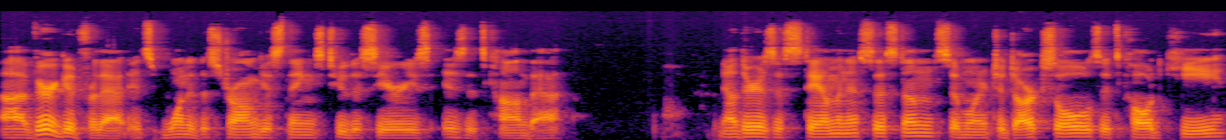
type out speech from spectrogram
uh, very good for that. It's one of the strongest things to the series is its combat. Now there is a stamina system similar to Dark Souls. It's called Ki,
